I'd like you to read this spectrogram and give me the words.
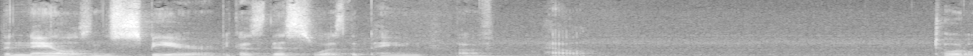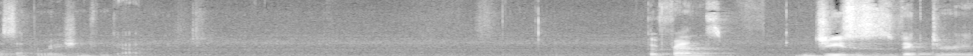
the nails, and the spear, because this was the pain of hell. Total separation from God. But, friends, Jesus' victory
